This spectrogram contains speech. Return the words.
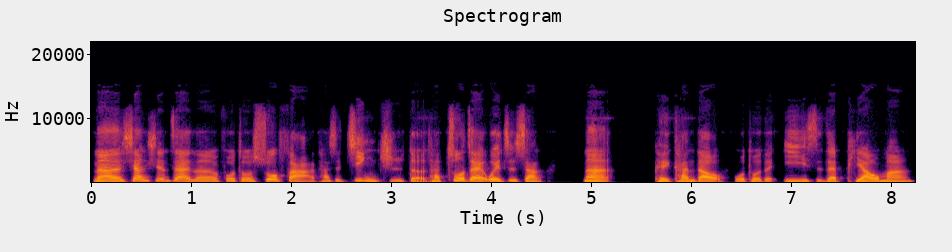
那像现在呢，佛陀说法，它是静止的，他坐在位置上，那可以看到佛陀的衣是在飘吗？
